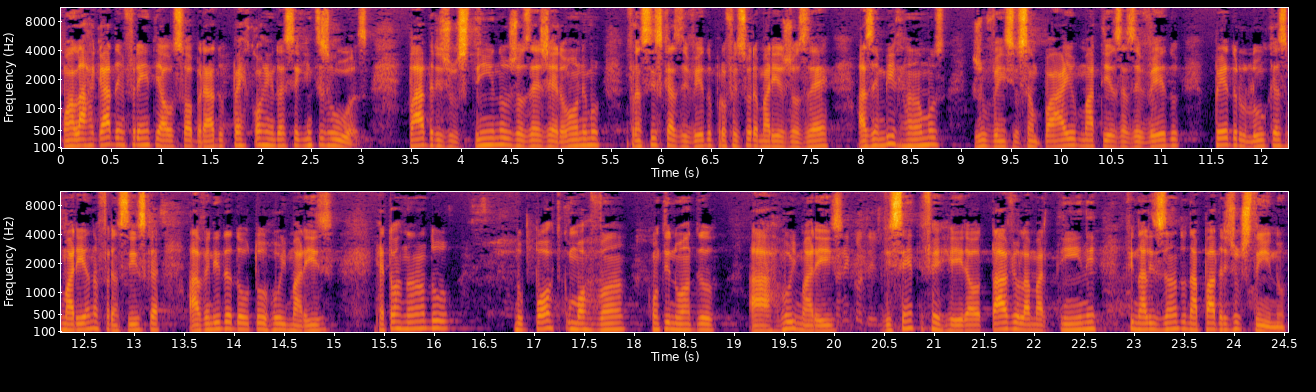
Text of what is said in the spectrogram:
com a largada em frente ao Sobrado, percorrendo as seguintes ruas. Padre Justino, José Jerônimo, Francisca Azevedo, Professora Maria José, Azemir Ramos, Juvencio Sampaio, Matias Azevedo, Pedro Lucas, Mariana Francisca, Avenida Doutor Rui Mariz, retornando no Pórtico Morvan, continuando a Rui Maris, Vicente Ferreira, Otávio Lamartine, finalizando na Padre Justino.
